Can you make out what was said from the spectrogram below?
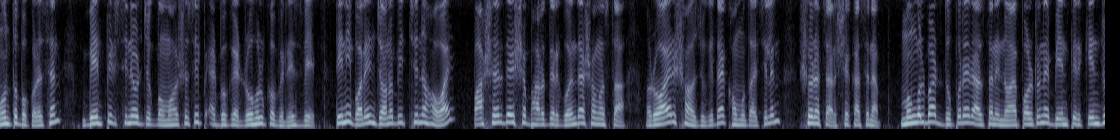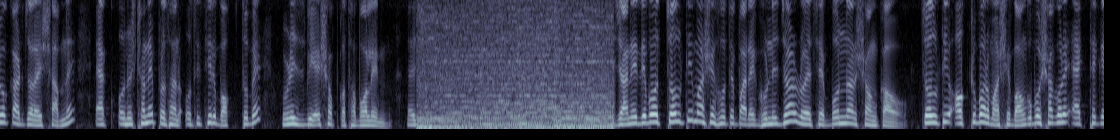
মন্তব্য করেছেন বিএনপির সিনিয়র যুগ্ম মহাসচিব অ্যাডভোকেট রহুল কবির রিজভি। তিনি বলেন, জনবিচ্ছিন্ন হওয়ায় পাশের দেশ ভারতের গোয়েন্দা সংস্থা রয়ের সহযোগিতায় ক্ষমতায় ছিলেন স্বৈরাচার শেখ হাসিনা। মঙ্গলবার দুপুরে রাজধানী নয়াপল্টনে বিএনপির কেন্দ্রীয় কার্যালয়ের সামনে এক অনুষ্ঠানে প্রধান অতিথির বক্তব্যে রিজবি এসব কথা বলেন। জানিয়ে দেব, চলতি মাসে হতে পারে ঘূর্ণিঝড়, রয়েছে বন্যার শঙ্কাও। চলতি অক্টোবর মাসে বঙ্গোপসাগরে এক থেকে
